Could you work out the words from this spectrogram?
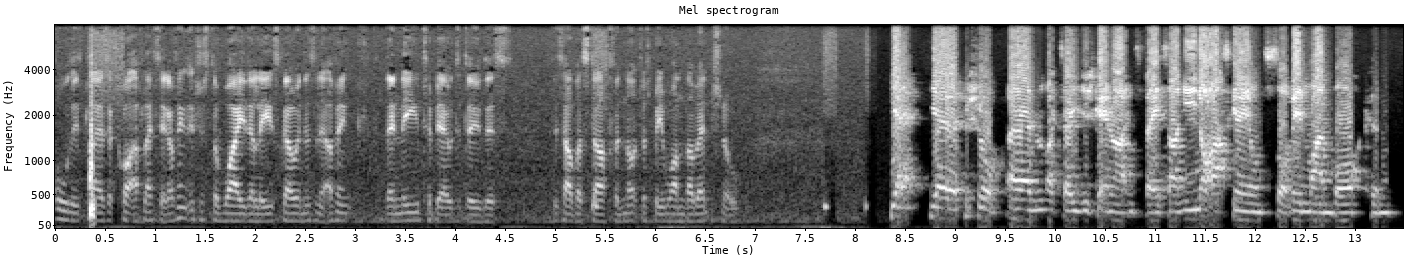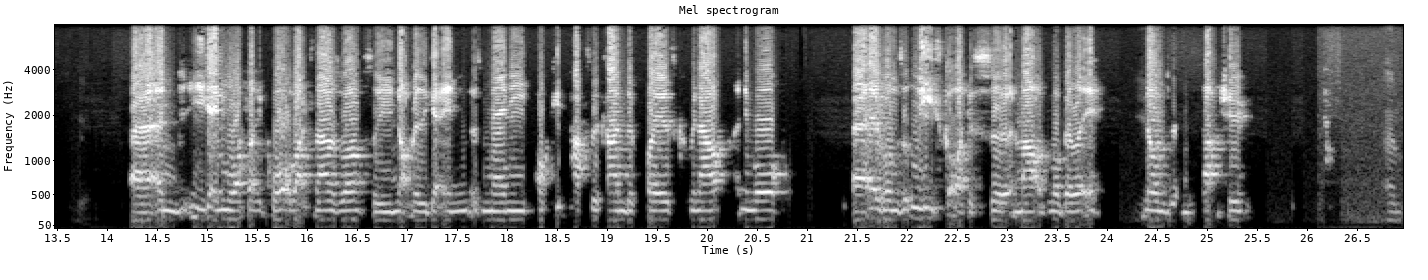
all these players are quite athletic, I think it's just the way the league's going, isn't it? I think they need to be able to do this this other stuff and not just be one dimensional. Yeah, yeah, for sure. Um, like I say, you're just getting out in space, aren't you? You're not asking anyone to sort of inline block, and uh, and you're getting more athletic quarterbacks now as well. So you're not really getting as many pocket passer kind of players coming out anymore. Uh, everyone's at least got like a certain amount of mobility. No one's in statue. Um,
